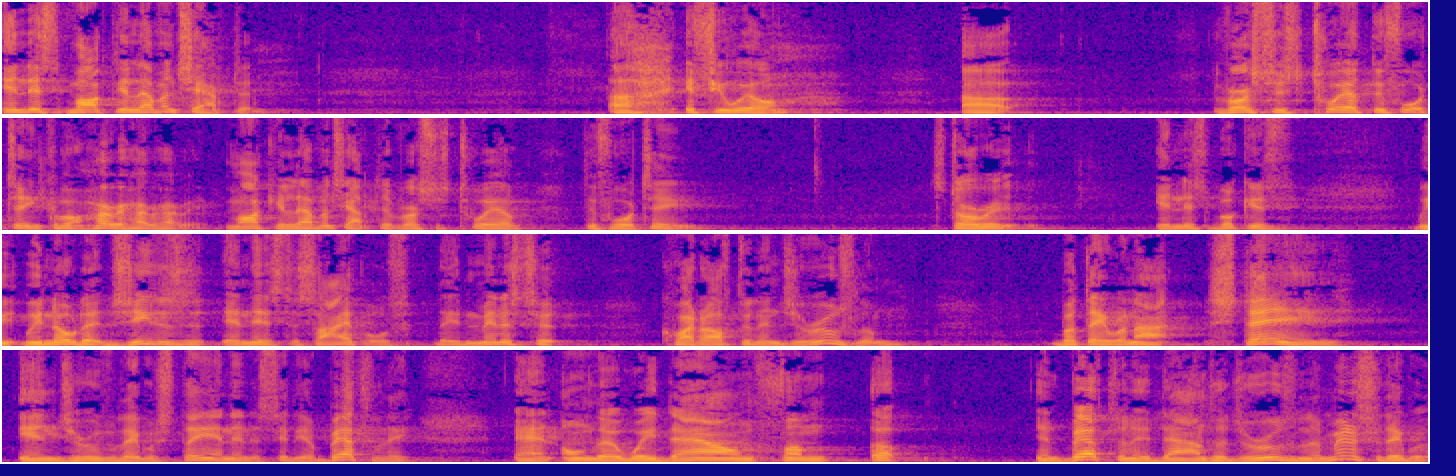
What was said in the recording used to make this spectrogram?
in this Mark the 11th chapter, uh, if you will, uh, verses 12 through 14. Come on, hurry, hurry, hurry. Mark 11 chapter, verses 12 through 14. Story in this book is we, we know that Jesus and his disciples, they ministered quite often in Jerusalem, but they were not staying in Jerusalem. They were staying in the city of Bethany. And on their way down from up in Bethany down to Jerusalem to minister, they were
